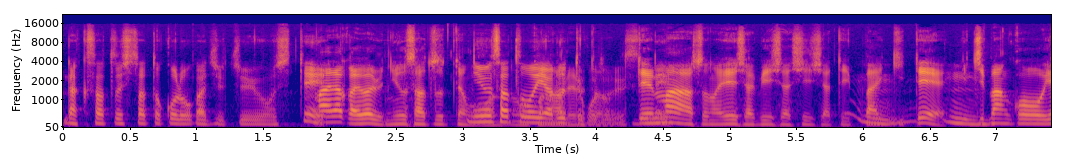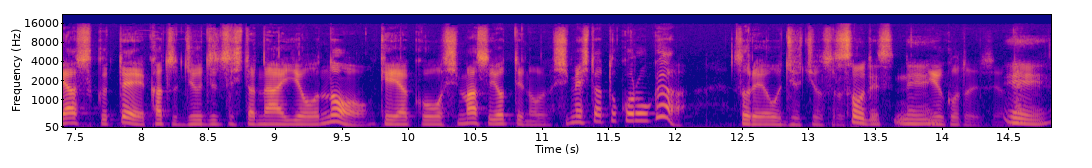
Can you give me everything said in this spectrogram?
落札したところが受注をして、まあ、だからいわゆる入札って入札をやるってことです、ね、で、まあ、その A 社、B 社、C 社っていっぱい来て、一番こう安くて、かつ充実した内容の契約をしますよっていうのを示したところが、それを受注するということですよね。ええ、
